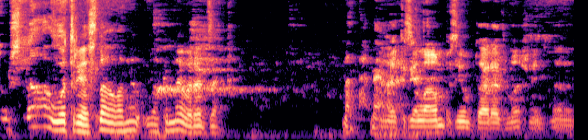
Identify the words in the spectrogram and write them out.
Tur stāv otrajā stāvā, ne, ne, nevar redzēt. Nē, tikai lampas jumtā redz mašīnas. Nē,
